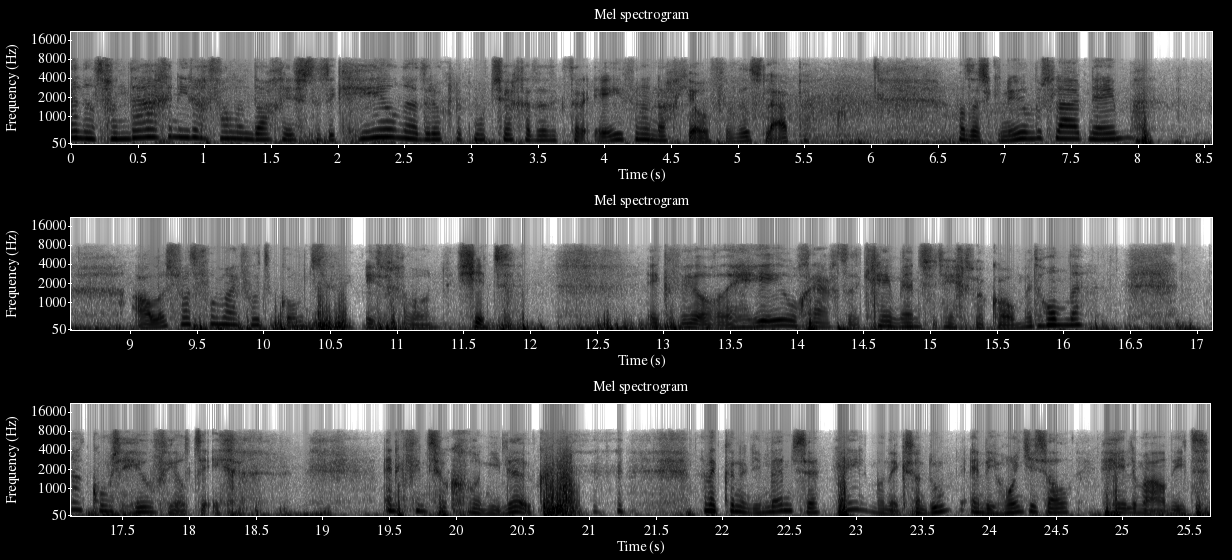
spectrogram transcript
En dat vandaag in ieder geval een dag is dat ik heel nadrukkelijk moet zeggen dat ik er even een nachtje over wil slapen. Want als ik nu een besluit neem, alles wat voor mijn voeten komt, is gewoon shit. Ik wil heel graag dat ik geen mensen tegen zou komen met honden. Dan komen ze heel veel tegen. En ik vind ze ook gewoon niet leuk. en dan kunnen die mensen helemaal niks aan doen. En die hondjes al helemaal niet.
